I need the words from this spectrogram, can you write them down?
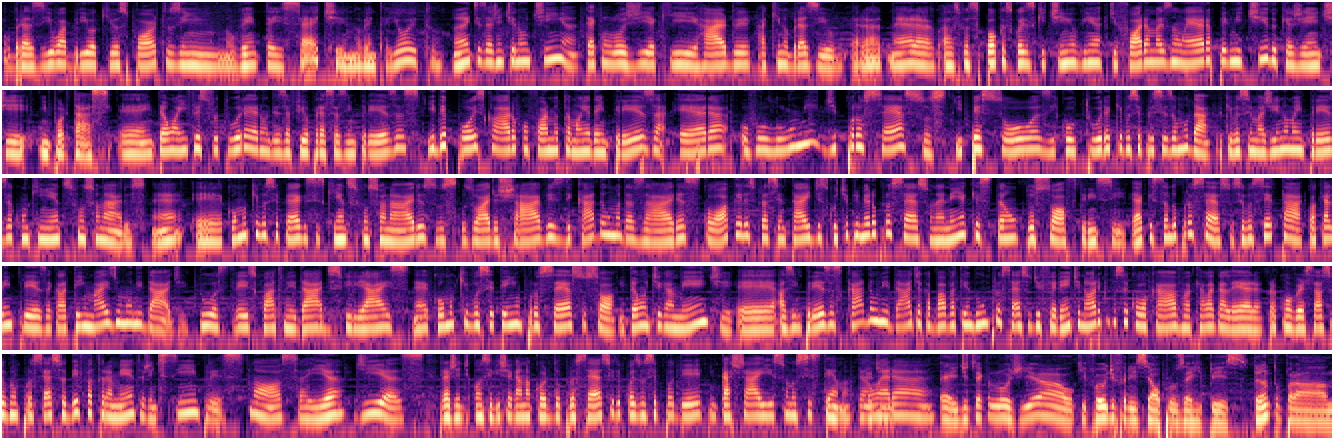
o Brasil abriu aqui os portos em 97, 98. Antes a gente não tinha tecnologia aqui, hardware aqui no Brasil. Era, né, era as, as poucas coisas que tinham vinha de fora, mas não era permitido que a gente gente importasse. É, então a infraestrutura era um desafio para essas empresas e depois, claro, conforme o tamanho da empresa, era o volume de processos e pessoas e cultura que você precisa mudar. Porque você imagina uma empresa com 500 funcionários, né? É, como que você pega esses 500 funcionários, os usuários chaves de cada uma das áreas, coloca eles para sentar e discutir primeiro o processo, não é nem a questão do software em si, é a questão do processo. Se você está com aquela empresa que ela tem mais de uma unidade, duas, três, quatro unidades, filiais, né? Como que você tem um processo só? Então, antigamente, é, as empresas, cada unidade acabava tendo um processo diferente. Na hora que você colocava aquela galera para conversar sobre um processo de faturamento, gente, simples, nossa, ia dias para a gente conseguir chegar no acordo do processo e depois você poder encaixar isso no sistema. Então É de- era É, e de tecnologia, o que foi o diferencial para os RPs, tanto para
